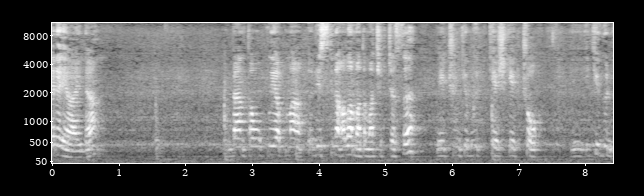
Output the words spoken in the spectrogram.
Tereyağıyla. Ben tavuklu yapma riskini alamadım açıkçası. E, çünkü bu keşkek çok. E, iki gün,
